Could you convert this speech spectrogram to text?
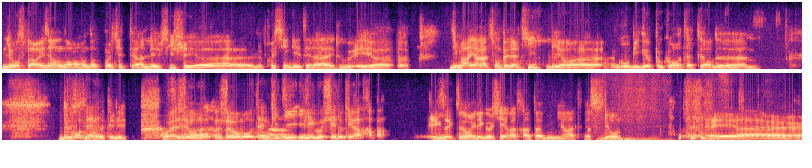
les 11 Parisiens dans, dans la moitié de terrain de Leipzig et euh, le pressing était là et tout. Et euh, Di Maria rate son penalty. D'ailleurs, euh, un gros big up au commentateur de de Roten. c'est quoi télé. Ouais, c'est Jérôme, voilà. Jérôme Roten qui dit il est gaucher donc il rattrape pas. Exactement, il est gaucher, il rattrape pas, boum, il rate. Merci Jérôme. et, euh,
